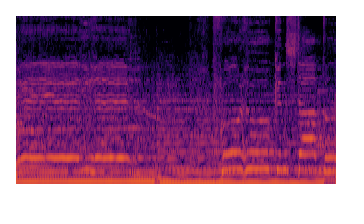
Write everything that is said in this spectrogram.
Yeah, yeah, yeah. For who can stop the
